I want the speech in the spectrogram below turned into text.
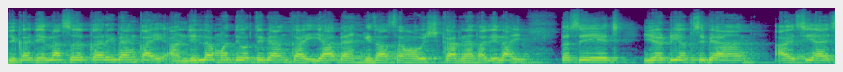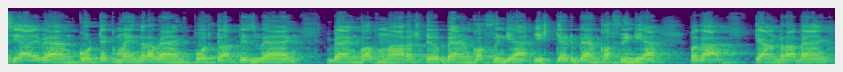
जी काय जिल्हा सहकारी बँक आहे आणि जिल्हा मध्यवर्ती बँक आहे या बँकेचा समावेश करण्यात आलेला आहे. तसेच H D F C bank I C I C I bank Kotak Mahindra bank post office bank bank of Maharashtra bank of India State Bank of India. बघा Canara bank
